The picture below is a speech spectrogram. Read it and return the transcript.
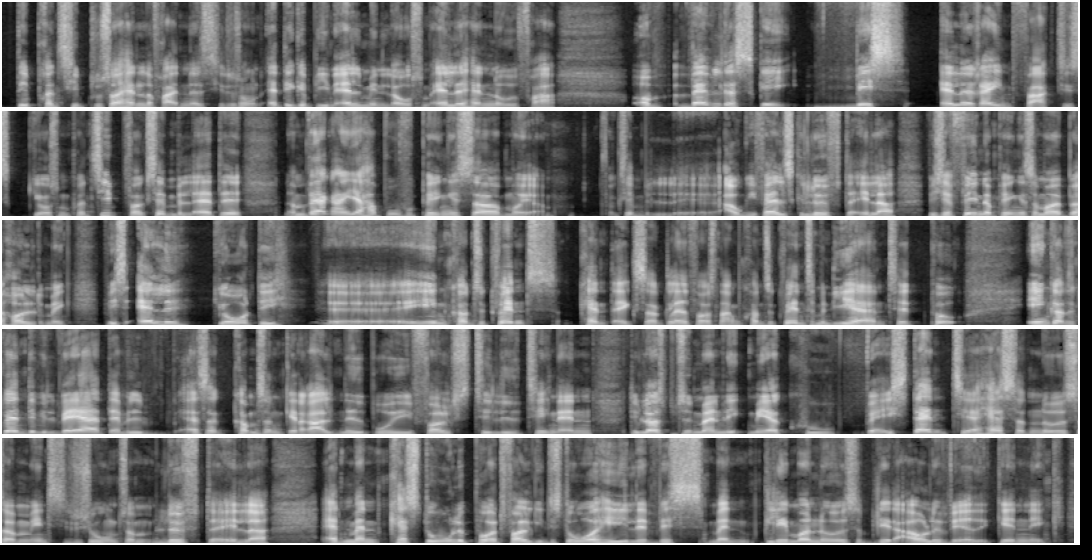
det princip, du så handler fra i den her situation, at det kan blive en almindelig lov, som alle handler ud fra. Og hvad vil der ske, hvis alle rent faktisk gjorde som princip, for eksempel, at øh, når hver gang jeg har brug for penge, så må jeg for eksempel øh, afgive falske løfter, eller hvis jeg finder penge, så må jeg beholde dem ikke. Hvis alle gjorde det, øh, en konsekvens, kan er ikke så glad for at snakke om konsekvenser, men lige her er han tæt på. En konsekvens, det vil være, at der vil altså, komme sådan generelt nedbrud i folks tillid til hinanden. Det vil også betyde, at man ikke mere kunne være i stand til at have sådan noget som institution, som løfte, eller at man kan stole på, at folk i det store hele, hvis man glemmer noget, så bliver det afleveret igen. Ikke?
